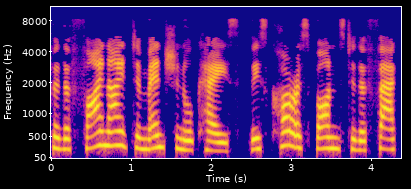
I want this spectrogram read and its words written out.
For the finite dimensional case, this corresponds to the fact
